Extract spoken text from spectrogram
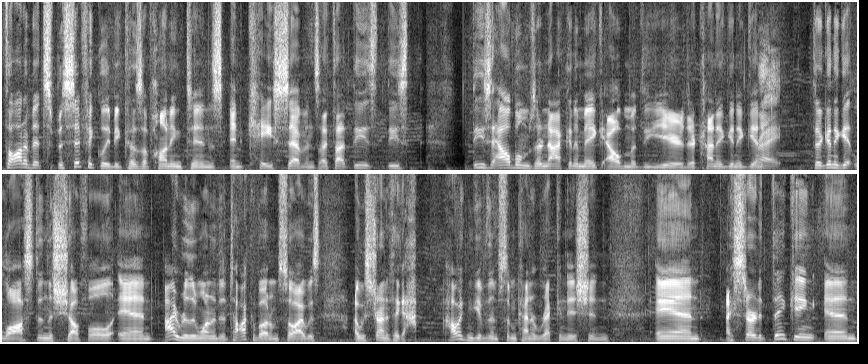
thought of it specifically because of Huntington's and K7s. I thought these these these albums are not going to make album of the year. They're kind of going to get Right. they're going to get lost in the shuffle and I really wanted to talk about them so I was I was trying to think of how I can give them some kind of recognition and I started thinking and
